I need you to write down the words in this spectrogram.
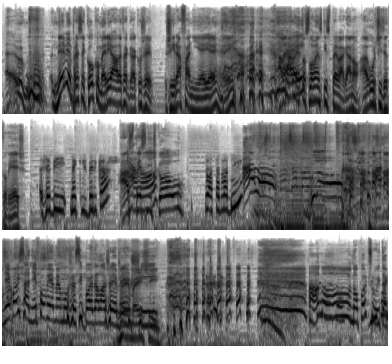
Ehm, neviem presne koľko meria, ale tak akože žirafa nie je, hej. ale áno, je to slovenský spevák, áno. A určite to vieš. Že by Meky Zberka? A s pesničkou? 22 dní? Áno! A neboj sa, nepovieme mu, že si povedala, že je že menší. Je menší. Áno, no počuj, tak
